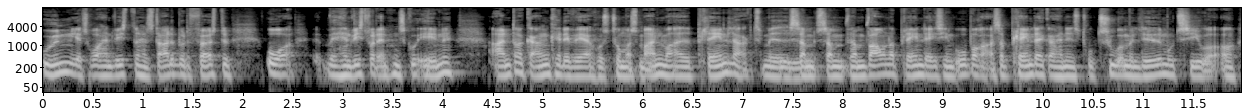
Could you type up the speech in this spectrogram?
uden, jeg tror, han vidste, når han startede på det første ord, han vidste, hvordan den skulle ende. Andre gange kan det være hos Thomas Mann meget planlagt, med, mm. som, som, som Wagner planlagde sin opera, og så planlægger han en struktur med ledemotiver og,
